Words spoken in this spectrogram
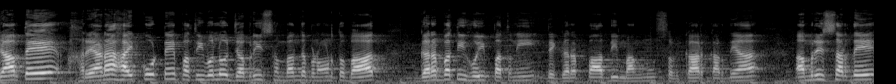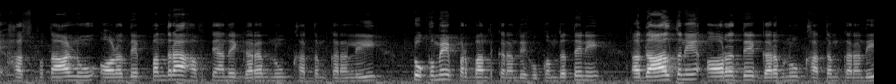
ਪੰਜਾਬ ਤੇ ਹਰਿਆਣਾ ਹਾਈ ਕੋਰਟ ਨੇ ਪਤੀ ਵੱਲੋਂ ਜਬਰੀ ਸੰਬੰਧ ਬਣਾਉਣ ਤੋਂ ਬਾਅਦ ਗਰਭਵਤੀ ਹੋਈ ਪਤਨੀ ਦੇ ਗਰਭਪਾਤ ਦੀ ਮੰਗ ਨੂੰ ਸਵੀਕਾਰ ਕਰਦਿਆਂ ਅੰਮ੍ਰਿਤਸਰ ਦੇ ਹਸਪਤਾਲ ਨੂੰ ਔਰਤ ਦੇ 15 ਹਫ਼ਤਿਆਂ ਦੇ ਗਰਭ ਨੂੰ ਖਤਮ ਕਰਨ ਲਈ ਢੁਕਵੇਂ ਪ੍ਰਬੰਧ ਕਰਨ ਦੇ ਹੁਕਮ ਦਿੱਤੇ ਨੇ। ਅਦਾਲਤ ਨੇ ਔਰਤ ਦੇ ਗਰਭ ਨੂੰ ਖਤਮ ਕਰਨ ਦੀ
